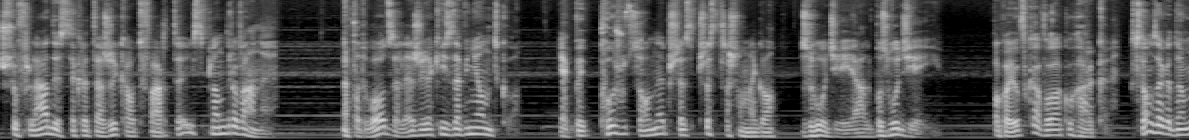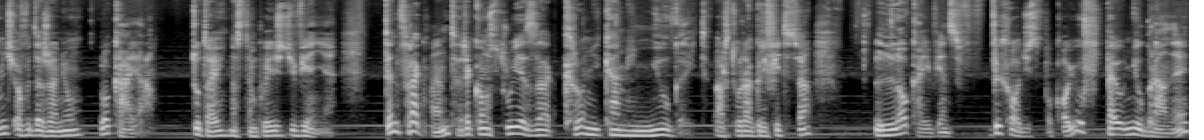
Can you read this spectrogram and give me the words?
szuflady sekretarzyka otwarte i splądrowane. Na podłodze leży jakieś zawiniątko, jakby porzucone przez przestraszonego złodzieja albo złodziei. Pokojówka woła kucharkę. Chcą zawiadomić o wydarzeniu lokaja. Tutaj następuje zdziwienie. Ten fragment rekonstruuje za kronikami Newgate Artura Griffitha. Lokaj więc wychodzi z pokoju w pełni ubrany,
